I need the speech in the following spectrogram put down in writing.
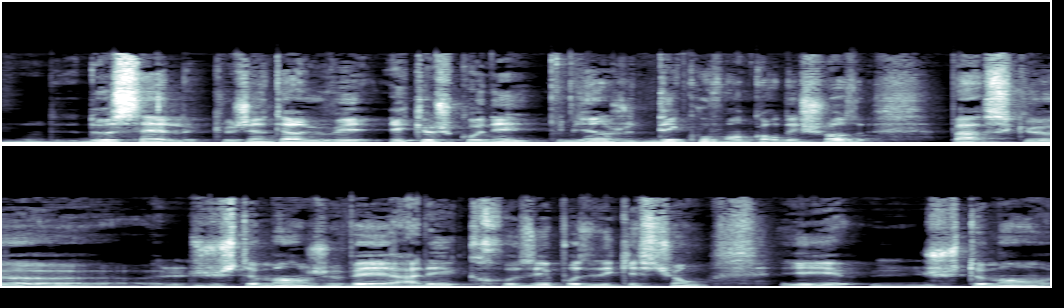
de celles que j'ai interviewées et que je connais, eh bien je découvre encore des choses parce que justement je vais aller creuser, poser des questions et justement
